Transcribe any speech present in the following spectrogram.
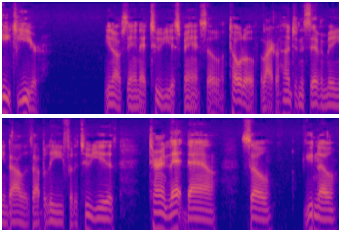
each year. You know what I'm saying? That two year span. So total of like 107 million dollars, I believe, for the two years. Turn that down. So, you know,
